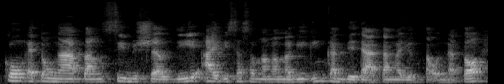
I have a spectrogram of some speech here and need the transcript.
kung ito nga bang si Michelle D ay isa sa mga magiging kandidata ngayong taon na to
